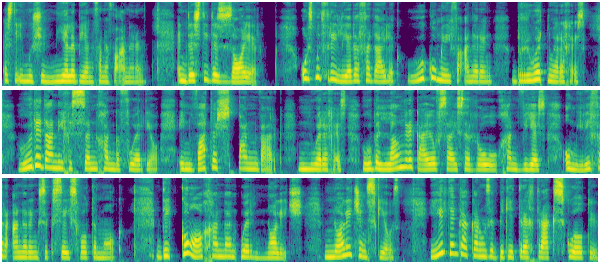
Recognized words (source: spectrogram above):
is die emosionele been van 'n verandering. En dis die desire. Ons moet vir die leier verduidelik hoekom hierdie verandering broodnodig is. Hoe dit dan die gesin gaan bevoordeel en watter spanwerk nodig is. Hoe belangrik hy of sy se rol gaan wees om hierdie verandering suksesvol te maak. Die K gaan dan oor knowledge, knowledge and skills. Hier dink ek kan ons dit bietjie terugtrek skool toe.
